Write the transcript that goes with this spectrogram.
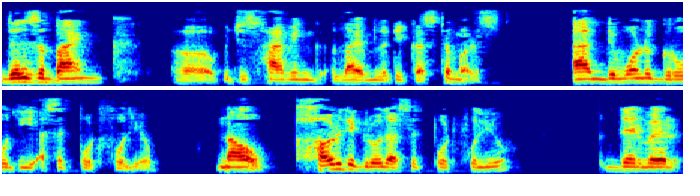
there is a bank uh, which is having liability customers, and they want to grow the asset portfolio. Now, how do they grow the asset portfolio? There were a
